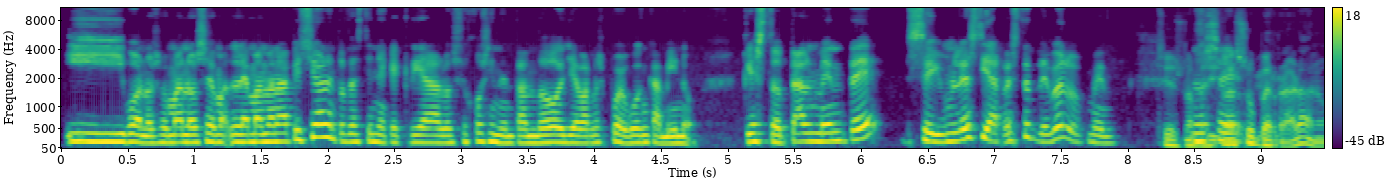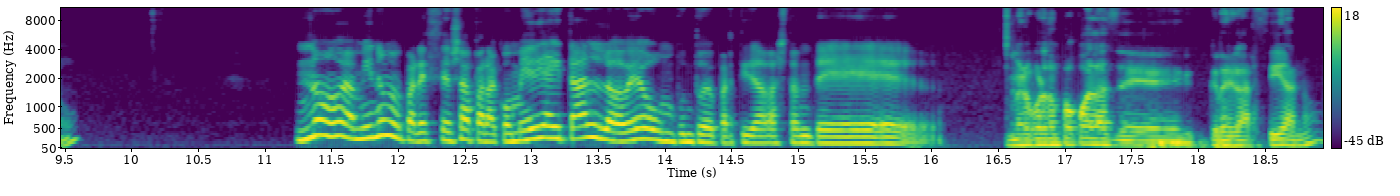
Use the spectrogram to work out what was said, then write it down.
Y bueno, su hermano se, le mandan a prisión entonces tiene que criar a los hijos intentando llevarles por el buen camino que es totalmente Shameless y Arrested Development. Sí, es una No película súper rara, ¿no? No, a mí no me parece. O sea, para comedia y tal lo veo un punto de partida bastante. Me recuerda un poco a las de Greg García, ¿no?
